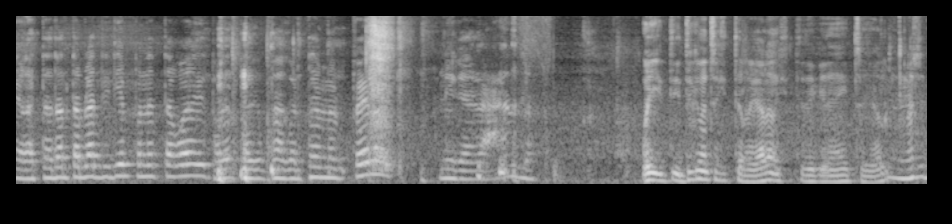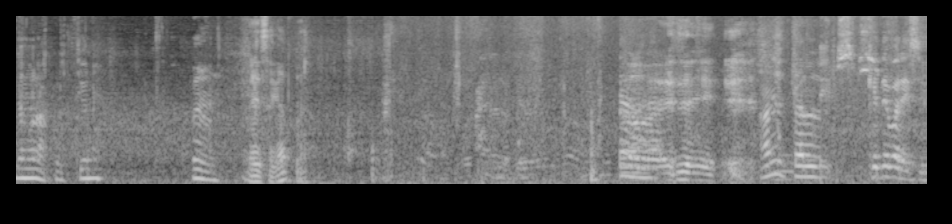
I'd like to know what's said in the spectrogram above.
he gastado tanta plata y tiempo en esta weá para, para, para cortarme el pelo, ni cagando. Oye, ¿y tú que me trajiste regalo? ¿Me dijiste que me habías traído algo? No sé si tengo las cuestiones. Bueno, ¿Me voy a sacar, pues? ¿dónde está el...? ¿Qué te parece?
